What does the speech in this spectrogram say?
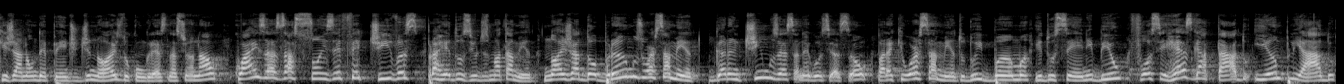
que já não depende de nós, do Congresso Nacional, quais as ações efetivas para reduzir o desmatamento. Nós já dobramos o orçamento, garantimos essa negociação para que o orçamento do IBAMA e do CNBio fosse resgatado e ampliado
